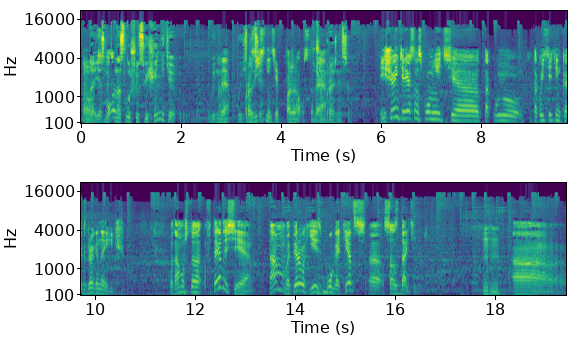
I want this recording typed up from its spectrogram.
Вот. Да, если Может... нас слушают священники, вы нам да. поясните. Разъясните, пожалуйста. В чем да. разница? Еще интересно вспомнить э, такую, такой сеттинг, как Dragon Age. Потому что в Тедосе там, во-первых, есть бог-отец э, создателей. Угу. А,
